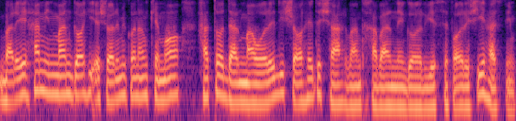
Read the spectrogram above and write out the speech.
برای همین من گاهی اشاره میکنم که ما حتی در مواردی شاهد شهروند خبرنگاری سفارشی هستیم.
